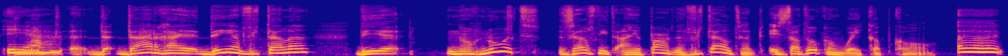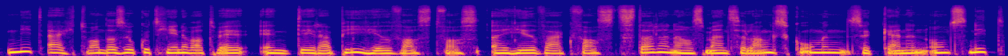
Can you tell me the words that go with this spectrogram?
Iemand, ja. Daar ga je dingen vertellen die je nog nooit, zelfs niet aan je partner, verteld hebt. Is dat ook een wake-up call? Uh, niet echt, want dat is ook hetgene wat wij in therapie heel, vast, vast, uh, heel vaak vaststellen. Als mensen langskomen, ze kennen ons niet.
